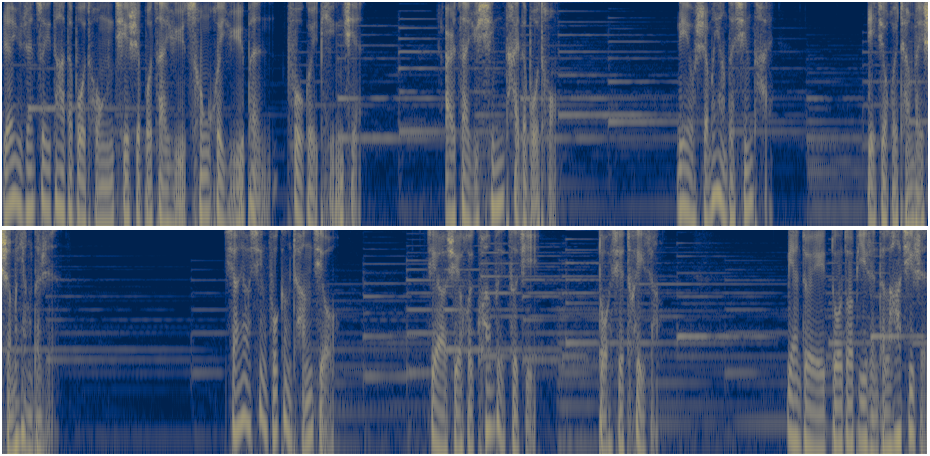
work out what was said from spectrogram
人与人最大的不同，其实不在于聪慧愚笨、富贵贫贱，而在于心态的不同。你有什么样的心态，你就会成为什么样的人。想要幸福更长久，就要学会宽慰自己，多些退让。面对咄咄逼人的垃圾人，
